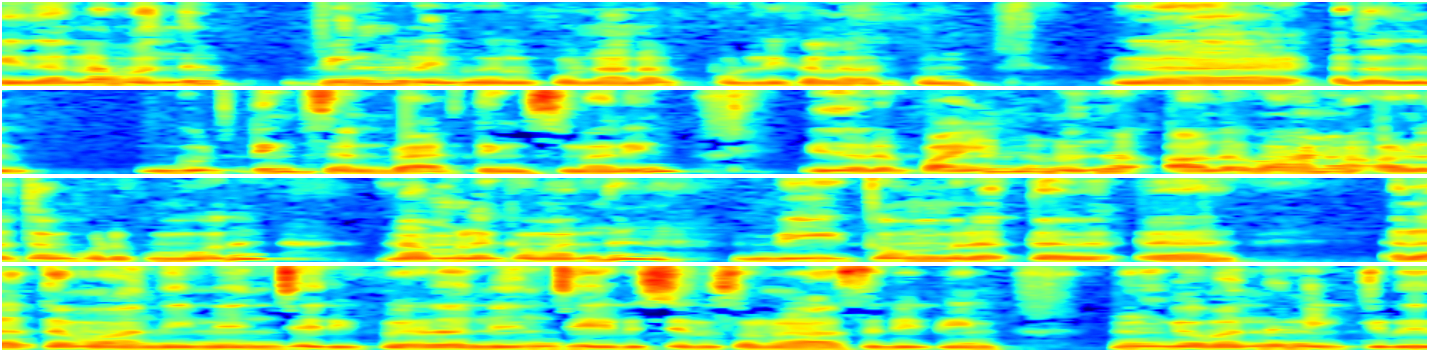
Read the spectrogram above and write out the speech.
இதெல்லாம் வந்து பின் விளைவுகளுக்கு உண்டான புள்ளிகளா இருக்கும். அதாவது good things and bad things மாதிரி. இதோட பயன்கள் வந்து அளவான அழுத்தம் கொடுக்கும்போது நம்மளுக்கு வந்து வீக்கம் ரத்த அஹ், நெஞ்செரிப்பு அதாவது நெஞ்சு எரிச்சல் சொல்ற அசிடிட்டி இங்க வந்து நிக்குது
